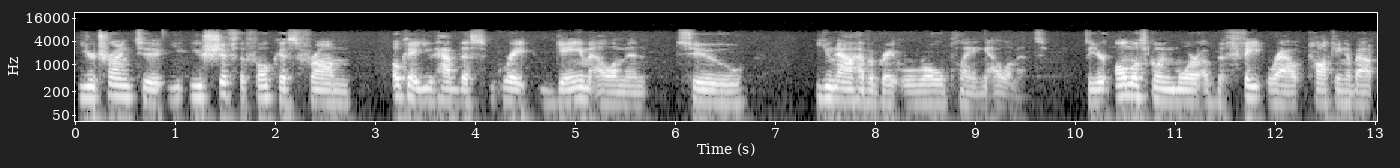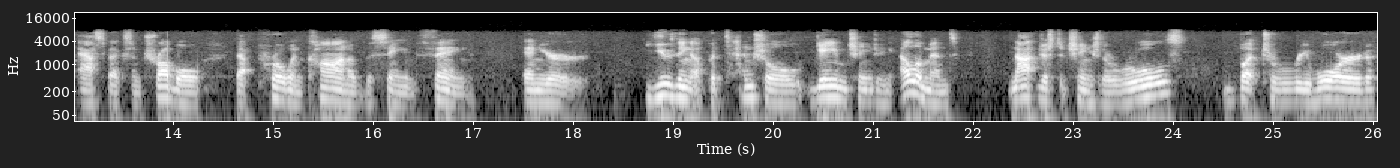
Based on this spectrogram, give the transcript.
you're trying to you, you shift the focus from okay, you have this great game element to you now have a great role playing element. So you're almost going more of the fate route, talking about aspects and trouble, that pro and con of the same thing, and you're using a potential game changing element not just to change the rules, but to reward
